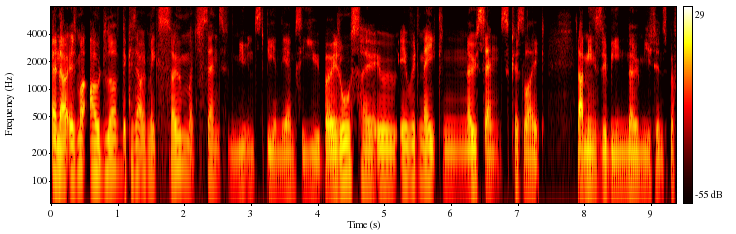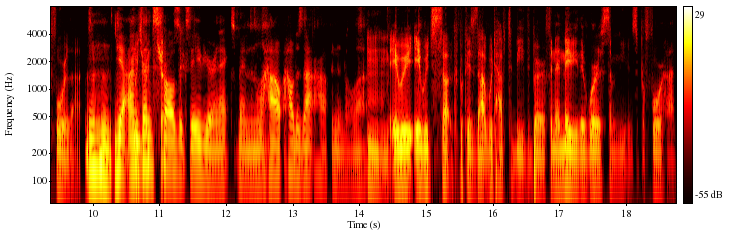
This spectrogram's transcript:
And is my, I would love because that would make so much sense for the mutants to be in the MCU, but it also it, it would make no sense because like that means there'd be no mutants before that. Mm-hmm. Yeah, and then would suck. Charles Xavier and X Men, and how how does that happen and all that? Mhm. It would it would suck because that would have to be the birth, and then maybe there were some mutants beforehand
